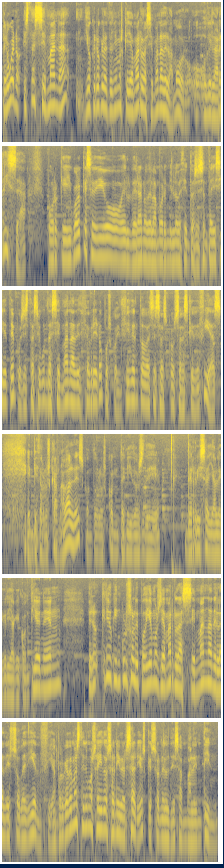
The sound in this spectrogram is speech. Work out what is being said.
Pero bueno, esta semana yo creo que la tendríamos que llamar la Semana del Amor o, de la Risa, porque igual que se dio el verano del amor en 1967, pues esta segunda semana de febrero pues coinciden todas esas cosas que decías. Empiezan los carnavales con todos los contenidos de risa y alegría que contienen pero creo que incluso le podíamos llamar la Semana de la Desobediencia, porque además tenemos ahí dos aniversarios, que son el de San Valentín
